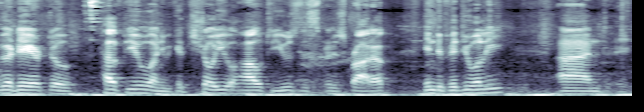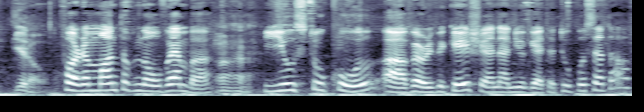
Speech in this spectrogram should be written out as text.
we're there to help you and we can show you how to use this, this product individually and you know. For the month of november uh -huh. use too cool uh, verification and you get a two percent off.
